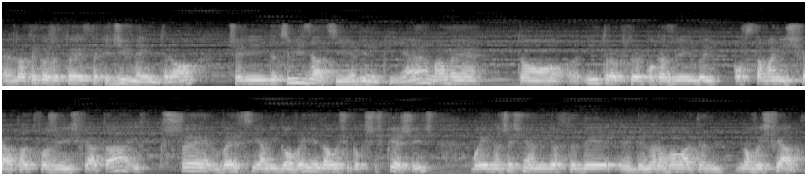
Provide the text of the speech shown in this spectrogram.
y, dlatego że to jest takie dziwne intro, czyli do cywilizacji jedynki, nie? Mamy to intro, które pokazuje niby powstawanie świata, tworzenie świata i przy wersji amigowej nie dało się go przyspieszyć, bo jednocześnie Amiga wtedy y, generowała ten nowy świat,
